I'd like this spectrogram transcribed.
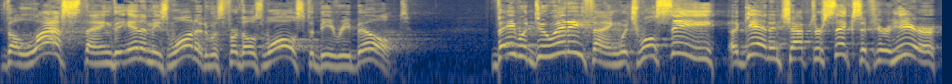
The last thing the enemies wanted was for those walls to be rebuilt. They would do anything, which we'll see again in chapter 6 if you're here.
